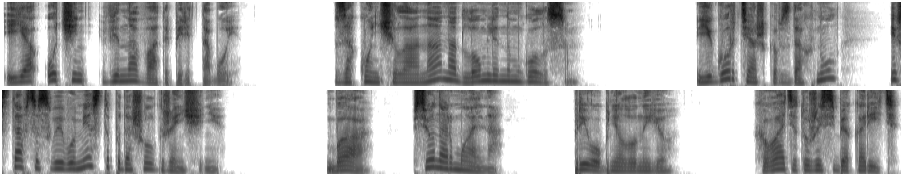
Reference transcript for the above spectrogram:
И я очень виновата перед тобой. Закончила она надломленным голосом. Егор тяжко вздохнул и, встав со своего места, подошел к женщине. «Ба, все нормально», — приобнял он ее. Хватит уже себя корить.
